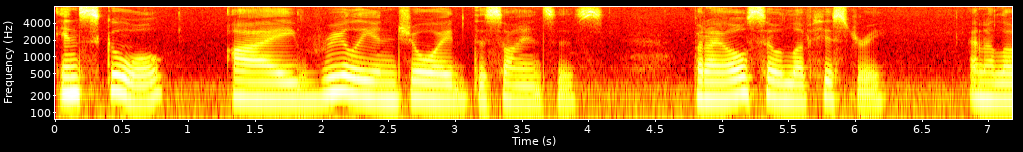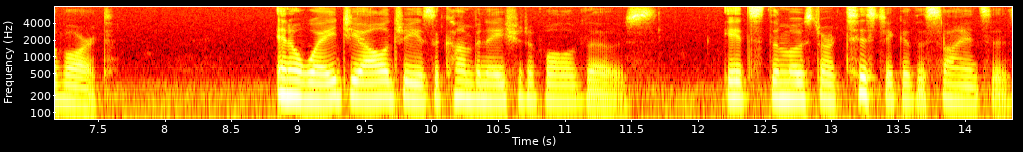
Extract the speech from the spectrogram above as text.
In school, I really enjoyed the sciences, but I also love history and I love art. In a way, geology is a combination of all of those. It's the most artistic of the sciences.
